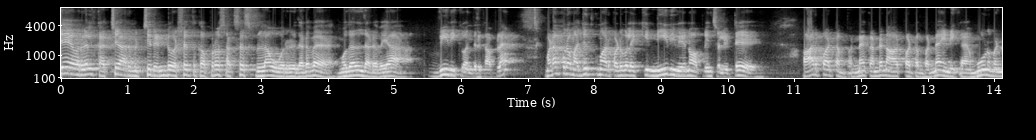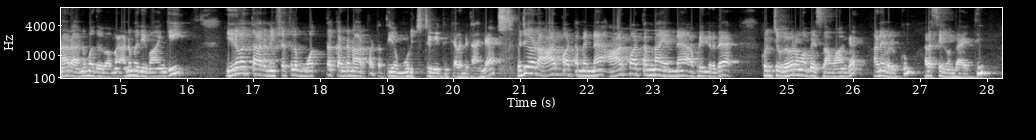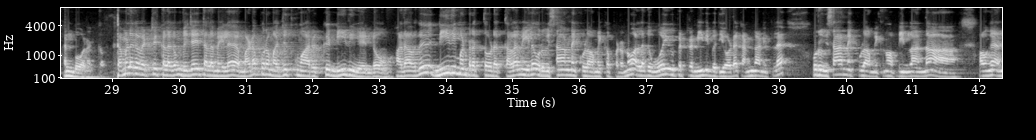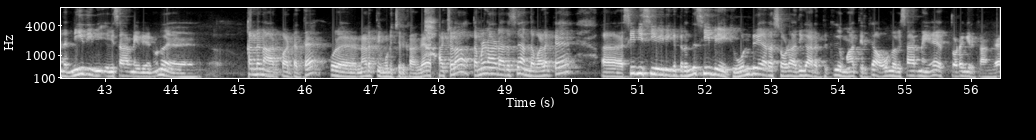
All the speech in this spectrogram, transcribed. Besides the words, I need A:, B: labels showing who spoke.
A: விஜய் அவர்கள் கட்சி ஆரம்பித்து ரெண்டு வருஷத்துக்கு அப்புறம் சக்ஸஸ்ஃபுல்லாக ஒரு தடவை முதல் தடவையாக வீதிக்கு வந்திருக்காப்புல மடப்புறம் அஜித்குமார் படுகொலைக்கு நீதி வேணும் அப்படின்னு சொல்லிட்டு ஆர்ப்பாட்டம் பண்ண கண்டன ஆர்ப்பாட்டம் பண்ண இன்னைக்கு மூணு மணி நேரம் அனுமதி அனுமதி வாங்கி இருபத்தாறு நிமிஷத்தில் மொத்த கண்டன ஆர்ப்பாட்டத்தையும் முடிச்சுட்டு வீட்டுக்கு கிளம்பிட்டாங்க. விஜயோட ஆர்ப்பாட்டம் என்ன ஆர்ப்பாட்டம்னா என்ன அப்படிங்கிறத கொஞ்சம் விவரமாக பேசலாம். வாங்க அனைவருக்கும் அரசியல் வெங்காயத்தின் அன்பு வணக்கம். தமிழக வெற்றிக் கழகம் விஜய் தலைமையில மடப்புறம் அஜித்குமாருக்கு நீதி வேண்டும். அதாவது நீதிமன்றத்தோட தலைமையில ஒரு விசாரணை குழு அமைக்கப்படணும் அல்லது ஓய்வு பெற்ற நீதிபதியோட கண்காணிப்புல ஒரு விசாரணை குழு அமைக்கணும் அப்படின்லாம் தான் அவங்க அந்த நீதி வி- விசாரணை வேணும்னு கண்டன ஆர்ப்பாட்டத்தை ஒரு நடத்தி முடிச்சிருக்காங்க. ஆக்சுவலாக தமிழ்நாடு அரசு அந்த வழக்கை சிபிசிஐடி கிட்ட இருந்து சிபிஐக்கு ஒன்றிய அரசோட அதிகாரத்துக்கு மாத்திருக்கு. அவங்க விசாரணையை தொடங்கியிருக்காங்க.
